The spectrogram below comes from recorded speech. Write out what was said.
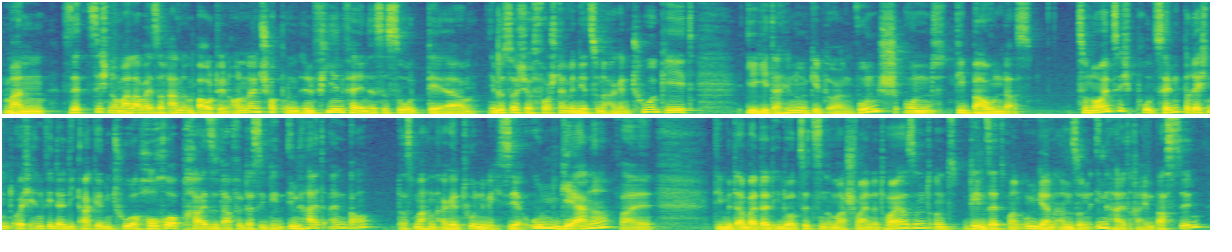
man setzt sich normalerweise ran und baut den Online-Shop und in vielen Fällen ist es so, der, ihr müsst euch das vorstellen, wenn ihr zu einer Agentur geht, ihr geht da hin und gebt euren Wunsch und die bauen das. Zu 90 Prozent berechnet euch entweder die Agentur Horrorpreise dafür, dass sie den Inhalt einbauen. Das machen Agenturen nämlich sehr ungerne, weil die Mitarbeiter, die dort sitzen, immer schweineteuer sind und den setzt man ungern an, so einen Inhalt reinbasteln.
